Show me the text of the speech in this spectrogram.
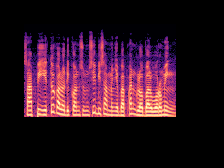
sapi itu kalau dikonsumsi bisa menyebabkan global warming.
